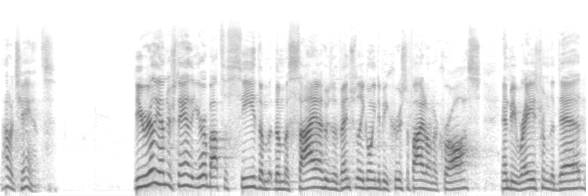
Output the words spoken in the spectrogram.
Not a chance. Do you really understand that you're about to see the, the Messiah who's eventually going to be crucified on a cross and be raised from the dead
